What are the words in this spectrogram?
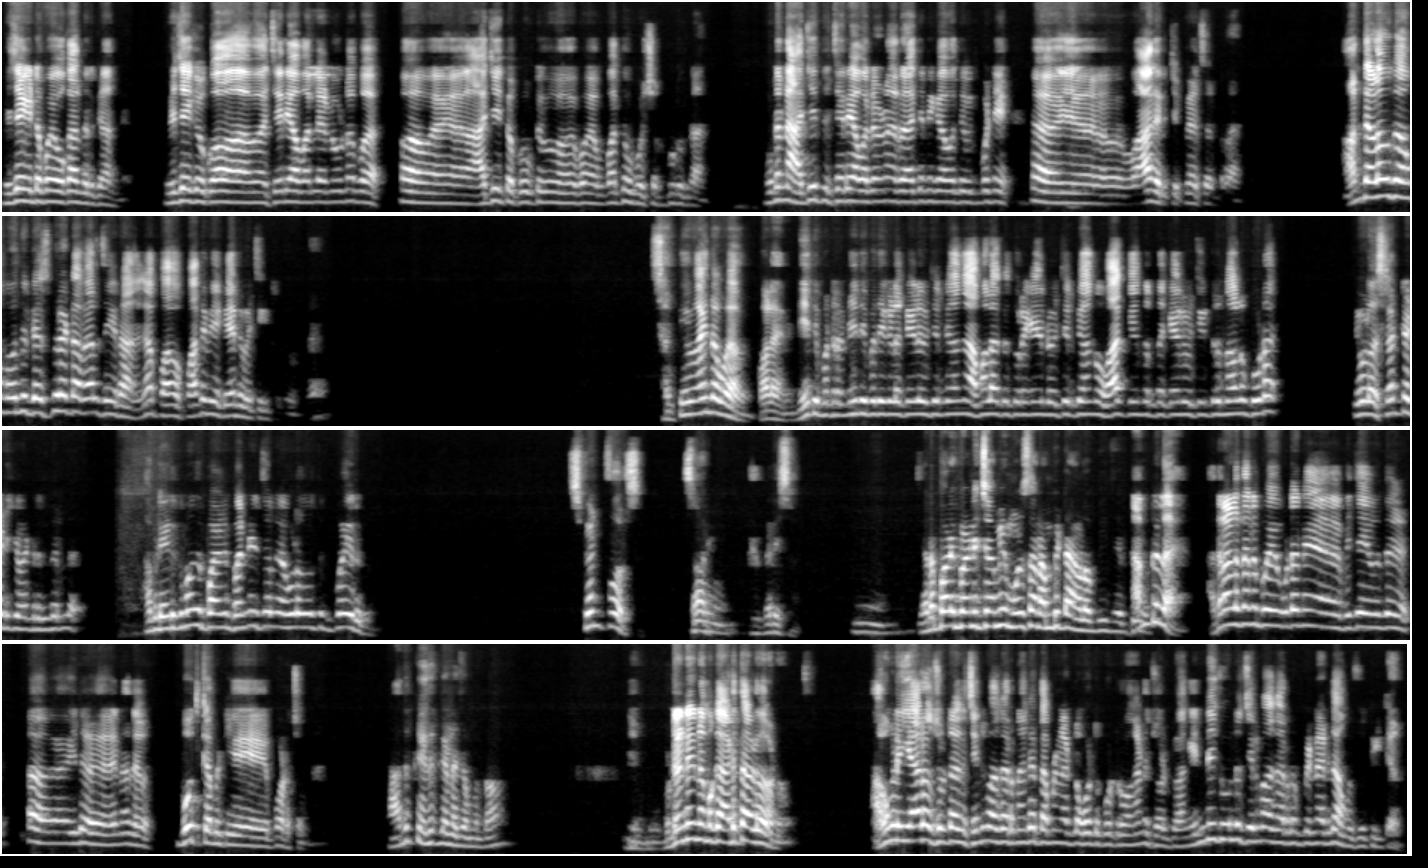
விஜய் கிட்ட போய் உட்காந்துருக்காங்க விஜய்க்கு கோ சரியா வரலன்னு அஜித்தை கூப்பிட்டு பத்ம பூஷன் கொடுக்குறாங்க. உடனே அஜித் சரியா வரலன்னா ரஜினிகாந்த் வந்து இது பண்ணி ஆதரிச்சு பேசுன்றாங்க. அந்த அளவுக்கு அவங்க வந்து டெஸ்பரேட்டா வேலை செய்யறாங்க ப- பதவியை கையில் வச்சுக்கிட்டு இருக்காங்க. சக்தி வாய்ந்த பல நீதிமன்ற நீதிபதிகளை கையில் வச்சிருக்காங்க அமலாக்கத்துறை கையில் வச்சிருக்காங்க வாக்கு இயந்திரத்தை கையில் வச்சுக்கிட்டு இருந்தாலும் கூட இவ்வளவு ஸ்டண்ட் அடிக்க வேண்டியது இல்லை. அப்படி இருக்கும்போது பழனி பன்னீர்செல்வம் எவ்வளவு தூரத்துக்கு போயிருக்கு spent force sorry very sorry. Edappadi Palaniswami முழுசா நம்பிட்டாங்களோ பிஜேபி நம்பல. அதனால தானே போய் உடனே விஜய் வந்து இது என்னது பூத் கமிட்டியை போட சொன்னாங்க அதுக்கு இதுக்கு என்ன சம்பந்தம்? உடனே நமக்கு அடுத்த ஆள் வேணும். அவங்கள யாரோ சொல்லிட்டாங்க சினிமாக்காரனாக்க தமிழ்நாட்டில் ஓட்டு போட்டுருவாங்கன்னு சொல்லிட்டுவாங்க இன்னைக்கு உள்ள சினிமாக்காரன் பின்னாடி தான் அவங்க இருக்காங்க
